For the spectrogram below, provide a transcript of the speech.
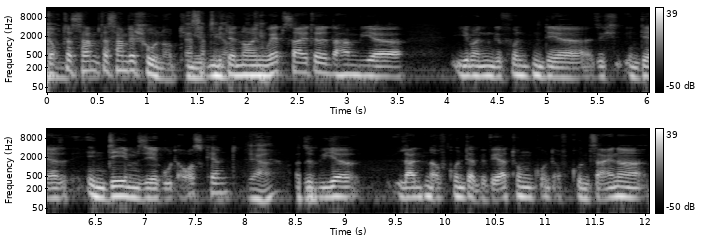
doch, ähm, das haben, das haben wir schon optimiert. Mit der neuen okay. Webseite, da haben wir jemanden gefunden, der sich in der, in dem sehr gut auskennt. Ja. Also wir landen aufgrund der Bewertung und aufgrund seiner,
